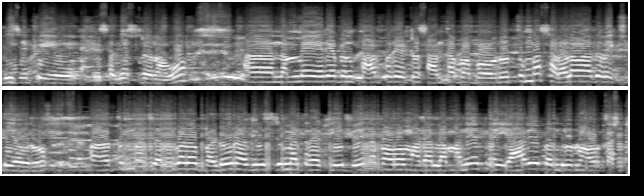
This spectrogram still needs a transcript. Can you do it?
ಬಿಜೆಪಿ ಸದಸ್ಯರು ನಾವು. ನಮ್ಮ ಏರಿಯಾ ಬಂದು ಕಾರ್ಪೊರೇಟರ್ ಶಾಂತಾಬಾಬು ಅವರು ತುಂಬಾ ಸರಳವಾದ ವ್ಯಕ್ತಿ ಅವರು ತುಂಬಾ ಜನಗಳ ಬಡವರಾಗ್ಲಿ, ಶ್ರೀಮಂತರಾಗ್ಲಿ, ಭೇದ ಭಾವ ಮಾಡಲ್ಲ. ಮನೆ ಹತ್ರ ಯಾರೇ ಬಂದ್ರು ಅವ್ರ ಕಷ್ಟ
